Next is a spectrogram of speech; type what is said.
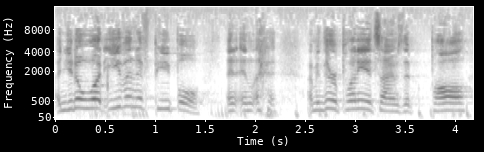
And you know what? Even if people, and, and I mean, there are plenty of times that Paul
